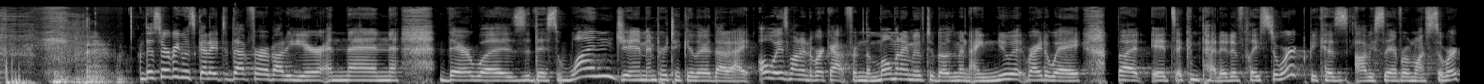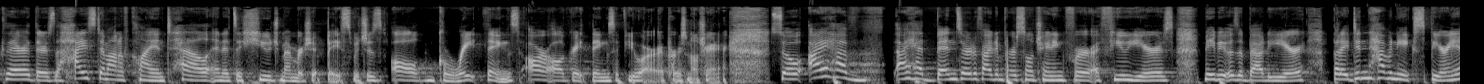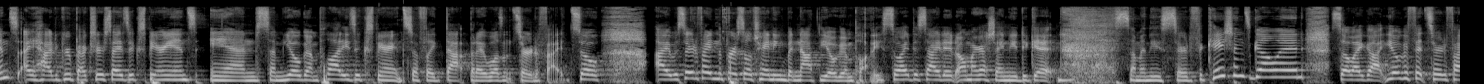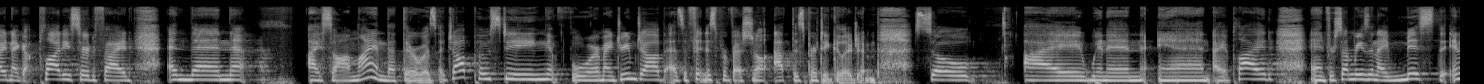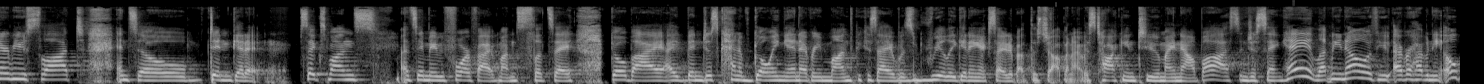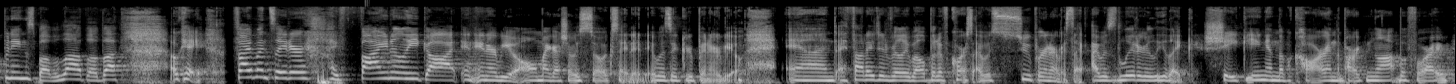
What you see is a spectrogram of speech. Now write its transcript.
the serving was good. I did that for about a year. And then there was this one gym in particular that I always wanted to work at from the moment I moved to Bozeman. I knew it right away, but it's a competitive place to work because obviously everyone wants to work there. There's the highest amount of clientele and it's a huge membership base, which is all great things, are all great things if you are a personal trainer. So I have, I had been certified in personal training for a few years. Maybe it was about a year, but I didn't have any experience. I had group exercise experience and some yoga and Pilates experience, stuff like that, but I wasn't certified. So I was certified in the personal training, but not the yoga and Pilates. So I decided, oh my gosh, I need to get some of these certifications going. So I got Yoga Fit certified and I got Pilates certified. And then I saw online that there was a job posting for my dream job as a fitness professional at this particular gym. So I went in and I applied, and for some reason I missed the interview slot, and so didn't get it. Six months, I'd say maybe four or five months, let's say, go by. I'd been just kind of going in every month because I was really getting excited about this job, and I was talking to my now boss and just saying, "Hey, let me know if you ever have any openings." Blah blah blah blah blah. Okay, five months later, I finally got an interview. Oh my gosh, I was so excited! It was a group interview, and I thought I did really well, but of course I was super nervous. I, I was literally like shaking in the car in the parking lot before I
